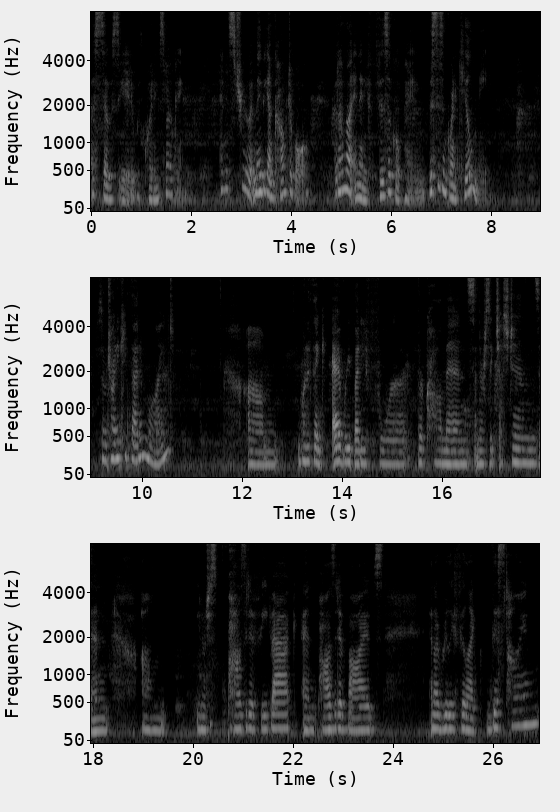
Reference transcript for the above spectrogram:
associated with quitting smoking. And it's true, it may be uncomfortable, but I'm not in any physical pain. This isn't going to kill me. So I'm trying to keep that in mind. Um, I want to thank everybody for their comments and their suggestions and, um, you know, just positive feedback and positive vibes. And I really feel like this time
